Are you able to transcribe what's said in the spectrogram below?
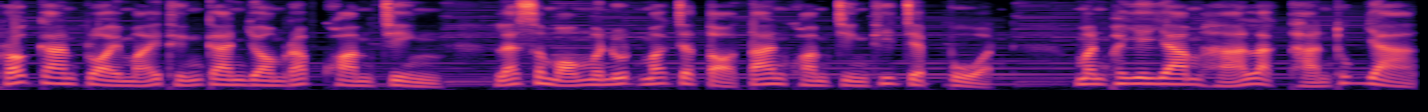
เพราะการปล่อยหมายถึงการยอมรับความจริง และสมองมนุษย์มักจะต่อต้านความจริงที่เจ็บปวด มันพยายามหาหลักฐานทุกอย่าง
